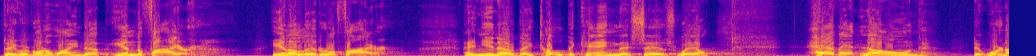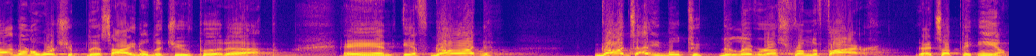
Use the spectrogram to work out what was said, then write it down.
They were going to wind up in the fire, in a literal fire. And you know, they told the king, they says, well, have it known that we're not going to worship this idol that you've put up. And if God God's able to deliver us from the fire, that's up to him.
